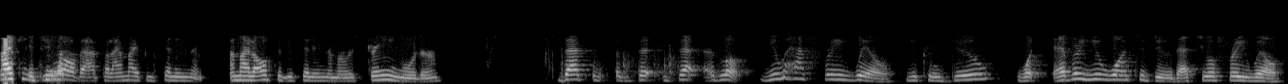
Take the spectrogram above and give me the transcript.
I can if do all that, but I might be sending them. I might also be sending them a restraining order. That that that look, you have free will. You can do whatever you want to do. That's your free will.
